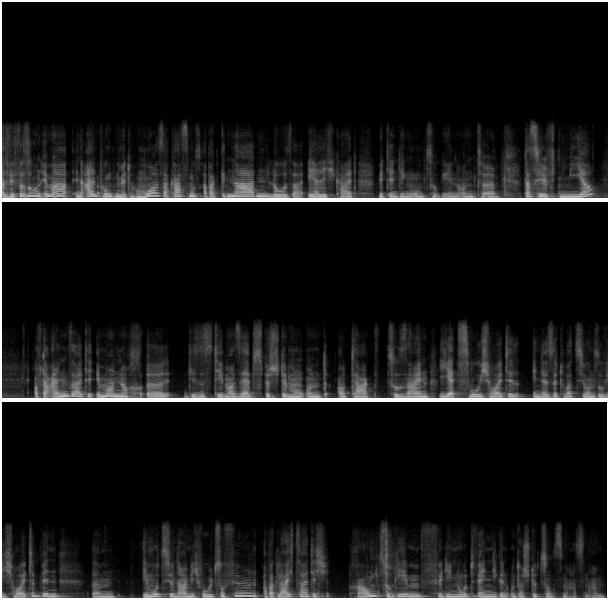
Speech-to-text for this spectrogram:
Also wir versuchen immer in allen Punkten mit Humor, Sarkasmus, aber gnadenloser Ehrlichkeit mit den Dingen umzugehen. Und äh, das hilft mir auf der einen Seite immer noch äh, dieses Thema Selbstbestimmung und autark zu sein, jetzt wo ich heute in der Situation, so wie ich heute bin, ähm, emotional mich wohlzufühlen, aber gleichzeitig Raum zu geben für die notwendigen Unterstützungsmaßnahmen.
